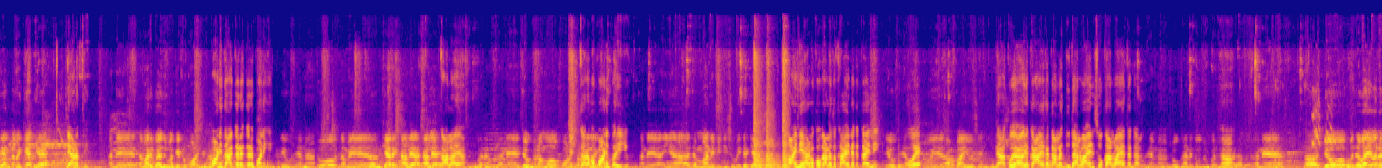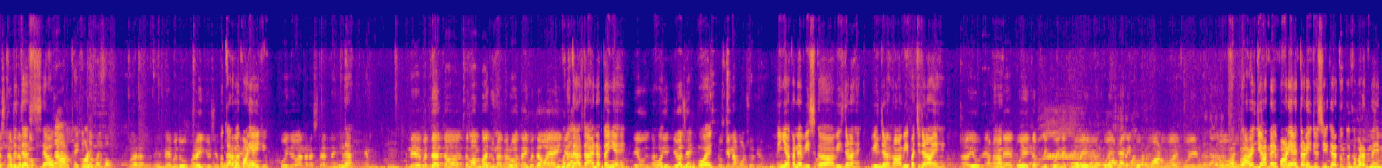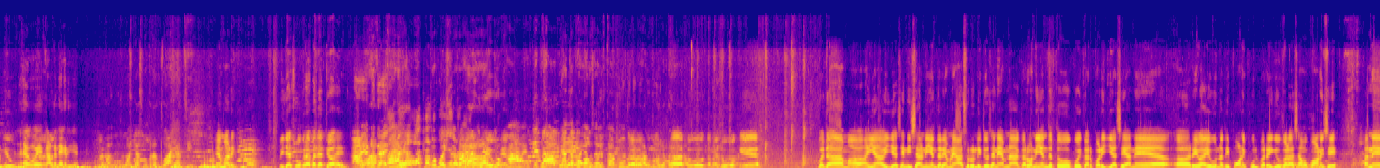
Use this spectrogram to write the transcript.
બેન, તમે ક્યાંથી આવ્યા જાણથી અને તમારી બાજુમાં કેટલું પાણી છે? પાણી તો આ ઘરે ઘરે પાણી છે. એવું છે એમ તો તમે ક્યારે? કાલે કાલે? કાલ આયા. બરાબર. અને જો ઘરમાં પાણી ઘરમાં પાણી ભરી ગયું. અને અહીંયા જમવાની બીજી સુવિધા ક્યારે છે? આ નિહારમાં કોઈ કાલે તો ખાય ને કાંઈ નહીં. એવું છે હોય. કોઈ આપવા આવ્યું છે ને? ના કોઈ આવે આયા તા કાલે દૂધ હાલવા આયા ને ચોખા હાલવા આયા તા કાલે. એમ ને? ચોખા ને દૂધ ઉપર બરાબર. અને ત્યાં જવાય એવા રસ્તા બધા થઈ ગયું. બરાબર. એટલે બધું ભરાઈ ગયું છે. ઘરમાં પાણી આવી ગયું? કોઈ જવાના રસ્તા જ નહીં. ના. એમ. એટલે બધા તમામ બાજુના ઘરો હતા એ બધા અહીંયા આવી ગયા? બધા અડધા ને અડધા અહીંયા હે. એવું? હોય. છે? હોય. તો કેટલા માણસો થયો? અહીંયા કને વીસ ક- વીસ જણા હે. વીસ જણા. હા વીસ પચીસ જણા હે. એવું છે અને કોઈ તકલીફ કોઈને થયો એવું કોઈ છે નહીં? કોઈ ખોવાણું હોય કોઈ હવે જ્યાં નહીં પાણી તણી જો શી તો ખબર જ નહીં. એવું. હોય કાલે નીકળી જાય. મારી? બીજા છોકરા બધા ત્યો હે? આયા એવું એમ. હા તો તમે જુઓ કે બધા અહીંયા આવી ગયા છે. નિશાળની અંદર એમણે આશરો લીધો છે ને એમના ઘરોની અંદર તો કોઈ ઘર પડી ગયા છે અને રહેવા રહેવાય એવું નથી. પાણી ફૂલ ભરાઈ ગયું. ગળાસામાં પાણી છે. અને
